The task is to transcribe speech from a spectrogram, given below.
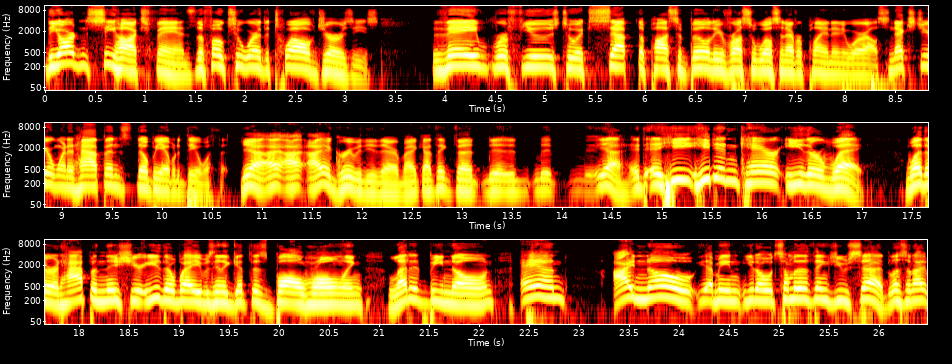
the ardent Seahawks fans, the folks who wear the 12 jerseys, they refuse to accept the possibility of Russell Wilson ever playing anywhere else. Next year, when it happens, they'll be able to deal with it. Yeah, I, I, I agree with you there, Mike. I think that it, it, yeah, it- he he didn't care either way. Whether it happened this year, either way, he was going to get this ball rolling, let it be known. And I know, I mean, you know, some of the things you said. Listen, I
